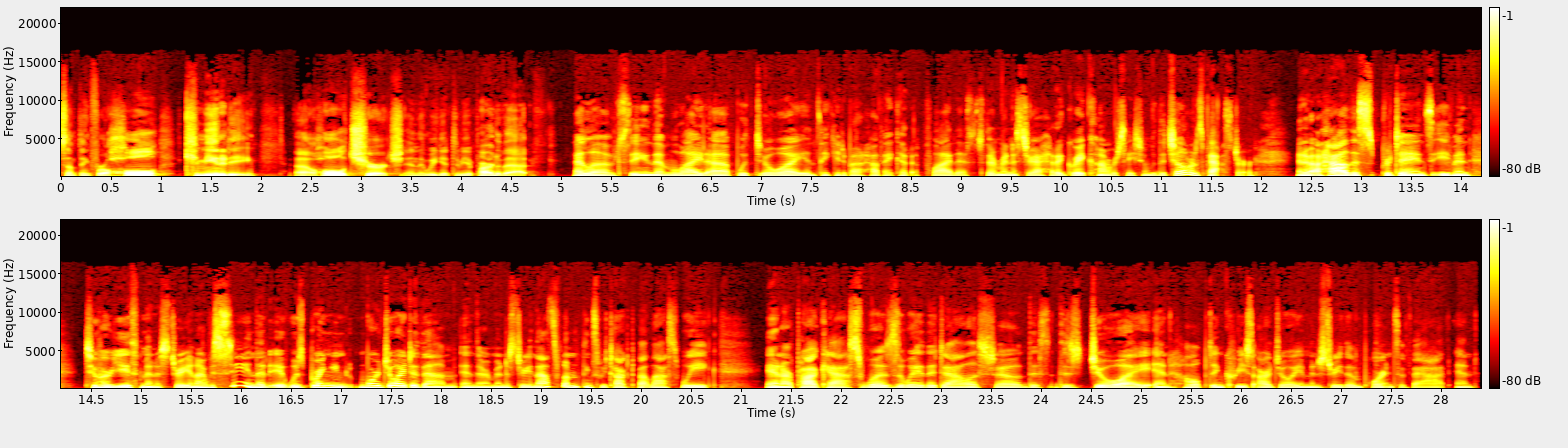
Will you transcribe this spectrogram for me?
something for a whole community, uh, a whole church, and that we get to be a part of that. I loved seeing them light up with joy and thinking about how they could apply this to their ministry. I had a great conversation with the children's pastor and about how this pertains even to her youth ministry. And I was seeing that it was bringing more joy to them in their ministry. And that's one of the things we talked about last week in our podcast was the way that Dallas showed this this joy and helped increase our joy in ministry, the importance of that. And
